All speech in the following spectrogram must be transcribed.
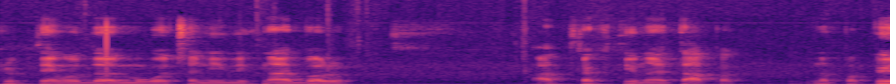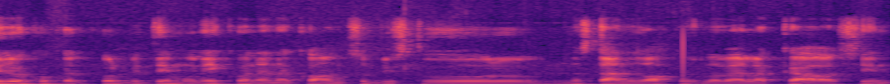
Kljub temu, da mogoče ni njih najbolj atraktivna etapa. Na papirju, kako bi temu rekel, ne, na koncu v bistvu nastane lahko zelo velik kaos. In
